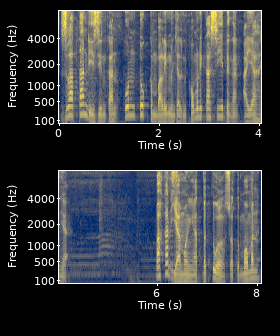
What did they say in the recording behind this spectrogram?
Zlatan diizinkan untuk kembali menjalin komunikasi dengan ayahnya. Bahkan ia mengingat betul suatu momen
